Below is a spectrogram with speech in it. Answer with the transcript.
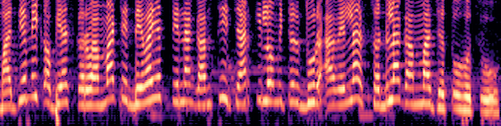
માધ્યમિક અભ્યાસ કરવા માટે દેવાયત તેના ગામથી ચાર કિલોમીટર દૂર આવેલા સડલા ગામમાં જતો હતો.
